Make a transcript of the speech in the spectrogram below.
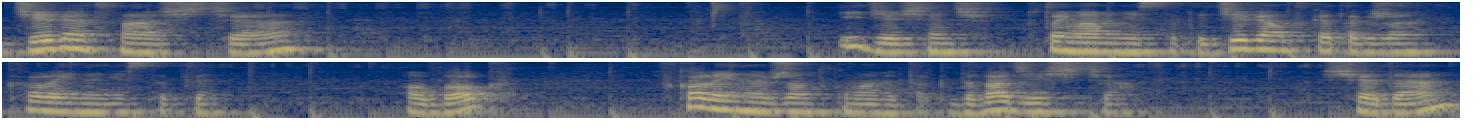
19 i 10. Tutaj mamy niestety dziewiątkę, także kolejne niestety obok. W kolejnym rządku mamy tak 27,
